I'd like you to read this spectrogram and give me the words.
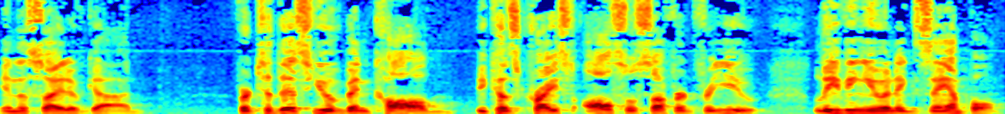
in the sight of God. For to this you have been called, because Christ also suffered for you, leaving you an example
